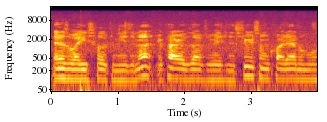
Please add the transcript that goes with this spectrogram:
That is why you spoke to me, is it not? Your power of observation is fearsome, quite admirable.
